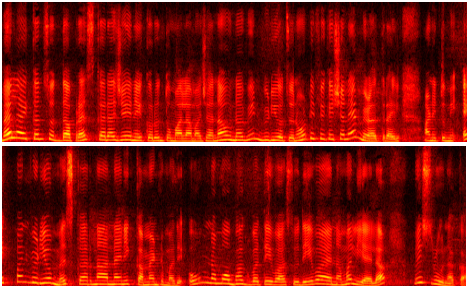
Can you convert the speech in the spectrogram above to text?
बेल आयकनसुद्धा प्रेस करा जे जेणेकरून तुम्हाला माझ्या नवनवीन व्हिडिओचं नोटिफिकेशन हे मिळत राहील. आणि तुम्ही एक पण व्हिडिओ मिस करणार नाही आणि कमेंटमध्ये ओम नमो भगवते वासुदेवाय नम लिहायला विसरू नका.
